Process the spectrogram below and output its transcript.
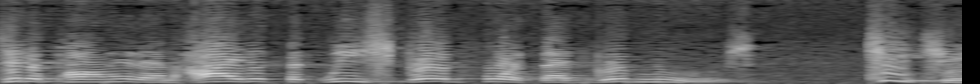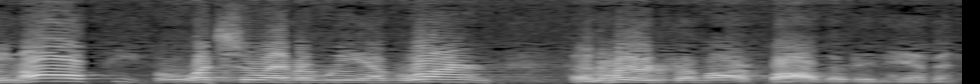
sit upon it and hide it, but we spread forth that good news, teaching all people whatsoever we have learned and heard from our Father in heaven.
